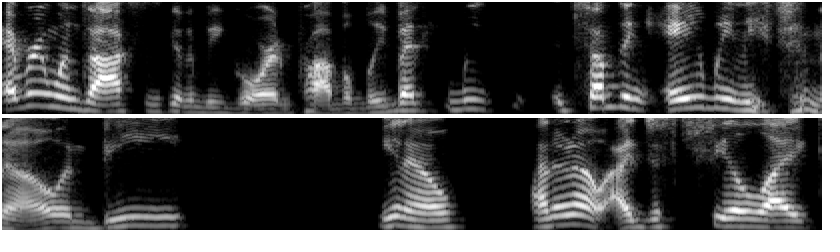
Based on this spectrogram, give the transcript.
everyone's ox is going to be gored probably but we it's something a we need to know and b you know i don't know i just feel like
